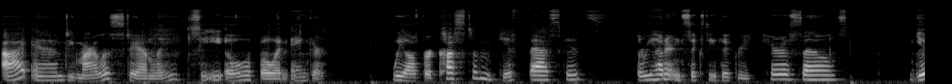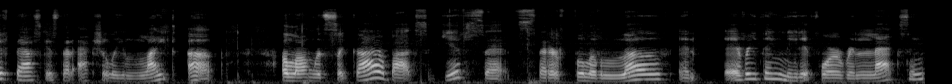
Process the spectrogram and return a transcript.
I am Demarla Stanley, CEO of Bow and Anchor. We offer custom gift baskets, 360 degree carousels, gift baskets that actually light up along with cigar box gift sets that are full of love and everything needed for a relaxing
